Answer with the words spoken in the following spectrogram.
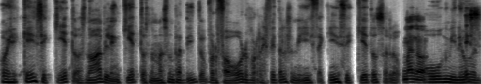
Oye, quédense quietos, no hablen quietos nomás un ratito, por favor, por respeto a los sonidistas, quédense quietos solo Mano, un minuto. es-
